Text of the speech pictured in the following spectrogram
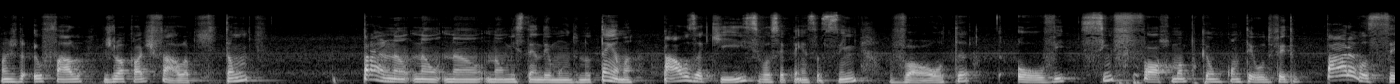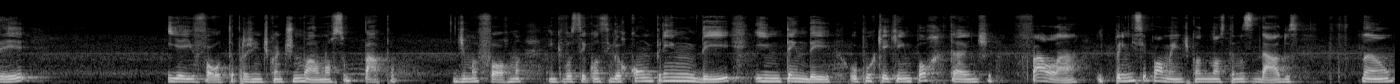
onde eu falo de local de fala. Então, para não, não, não, não me estender muito no tema, pausa aqui se você pensa assim, volta, ouve, se informa, porque é um conteúdo feito para você. E aí volta pra gente continuar o nosso papo de uma forma em que você consiga compreender e entender o porquê que é importante falar e principalmente quando nós temos dados tão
